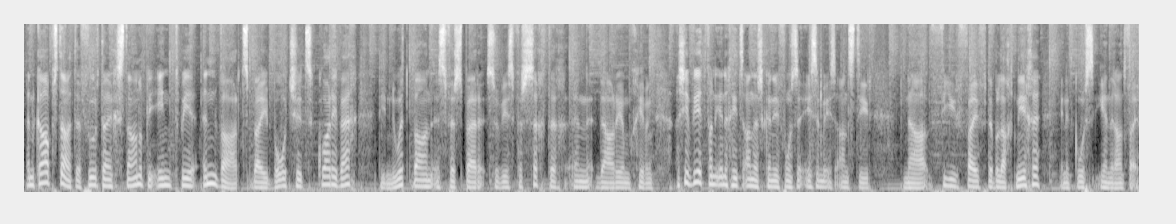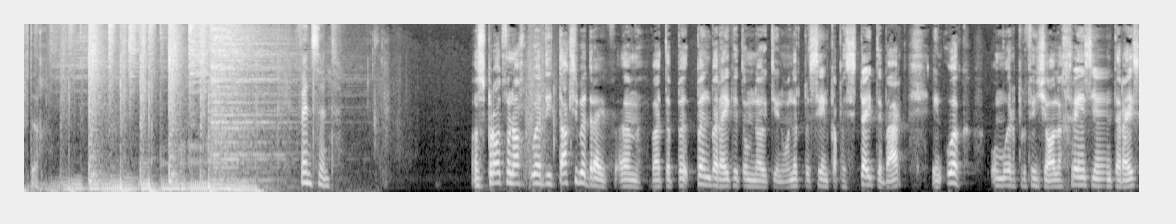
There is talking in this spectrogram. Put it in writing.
In Kaapstad 'n voertuig staan op die N2 inwaarts by Botchet's Quarryweg. Die noodbaan is versper, so wees versigtig in daardie omgewing. As jy weet van enigiets anders, kan jy vir ons 'n SMS aanstuur na 45889 en dit kos R1.50. Vincent Ons praat vandag oor die taksiebedryf um, wat 'n punt bereik het om nou teen 100% kapasiteit te werk en ook om oor provinsiale grense heen te reis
